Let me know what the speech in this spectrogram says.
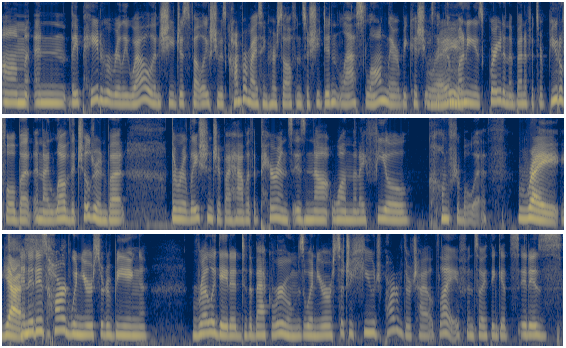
Um, and they paid her really well and she just felt like she was compromising herself and so she didn't last long there because she was like the money is great and the benefits are beautiful but and i love the children but the relationship I have with the parents is not one that I feel comfortable with. Right. Yes. And it is hard when you're sort of being relegated to the back rooms when you're such a huge part of their child's life. And so I think it's it is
